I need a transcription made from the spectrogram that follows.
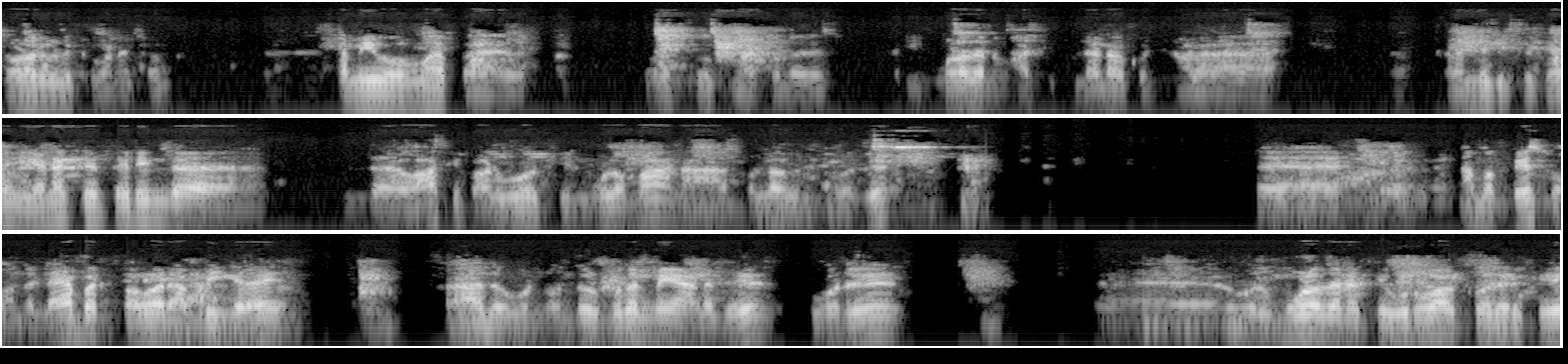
தோழர்களுக்கு வணக்கம். சமீபமாக இப்போ சிவகுமார் தோழர் மூலதன வாசிப்பில் நான் கொஞ்ச நாளா கலந்துக்கிட்டு இருக்கேன். எனக்கு தெரிந்த இந்த வாசிப்பு அனுபவத்தின் மூலமா நான் சொல்ல விரும்புவது நம்ம பேசுவோம் அந்த லேபர் பவர் அப்படிங்கிற அது ஒன்று வந்து ஒரு முதன்மையானது. ஒரு ஒரு மூலதனத்தை உருவாக்குவதற்கு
